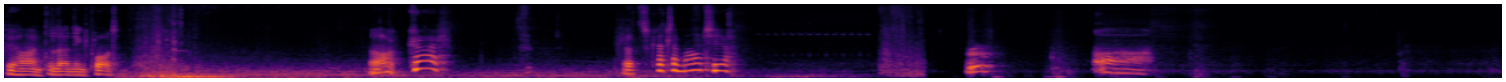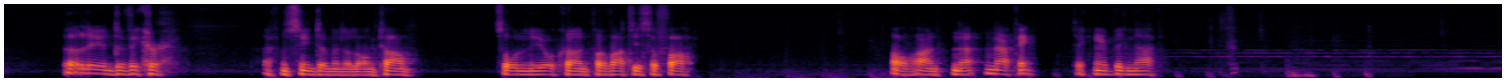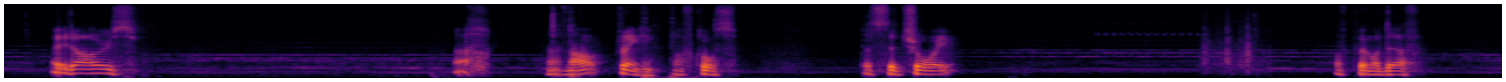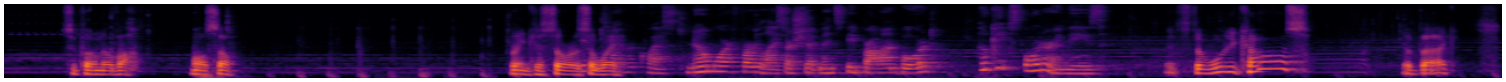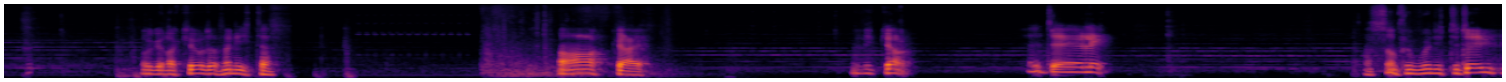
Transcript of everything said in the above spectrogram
behind the landing pod. Okay. Let's get them out here. Ah. Ellie and the vicar. I haven't seen them in a long time. It's all Nyoka and Parvati so far. Oh, and na napping. Taking a big nap. Eight hours. Uh, now drinking, of course. That's the joy of permadeath. Supernova, also. Drink your sorrows Didn't away. I request no more fertilizer shipments be brought on board? Who keeps ordering these? It's the woody cows. They're back. We're gonna kill them and eat them. Okay. Vi go. Daily. That's something we need to do.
